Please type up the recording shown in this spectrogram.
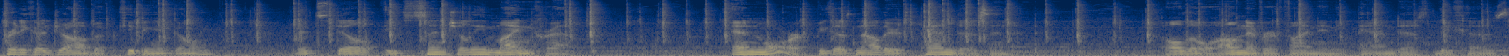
pretty good job of keeping it going. It's still essentially Minecraft. And more, because now there's pandas in it. Although I'll never find any pandas because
